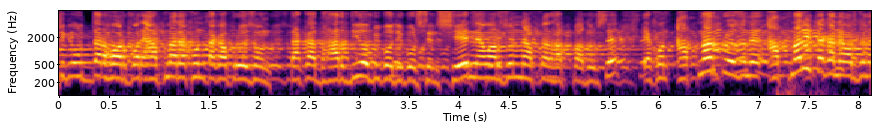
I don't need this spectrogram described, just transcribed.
থেকে উদ্ধার হওয়ার পরে আপনার এখন টাকা প্রয়োজন। টাকা ধার দিয়েও বিপদে পড়ছেন। সে নেওয়ার জন্য আপনার হাত পা ধরছে। এখন আপনার প্রয়োজনে আপনারই টাকা নেওয়ার জন্য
